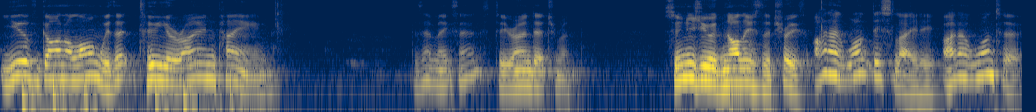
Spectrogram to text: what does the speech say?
you've gone along with it to your own pain. Does that make sense? To your own detriment. As soon as you acknowledge the truth, I don't want this lady, I don't want her.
